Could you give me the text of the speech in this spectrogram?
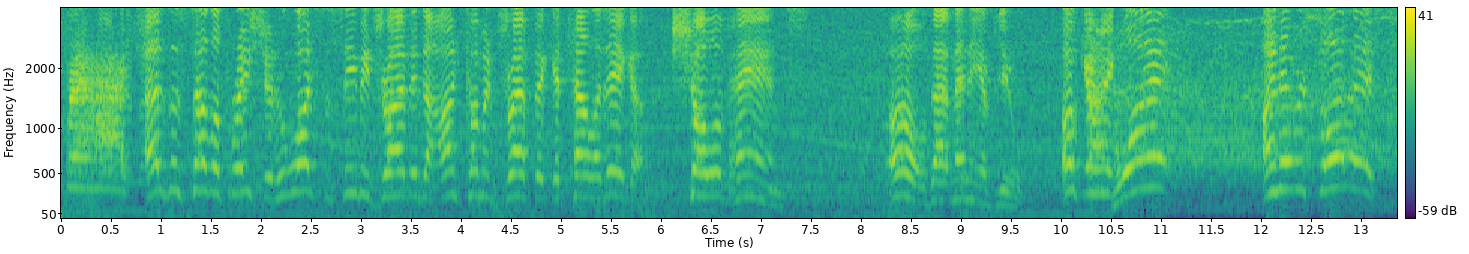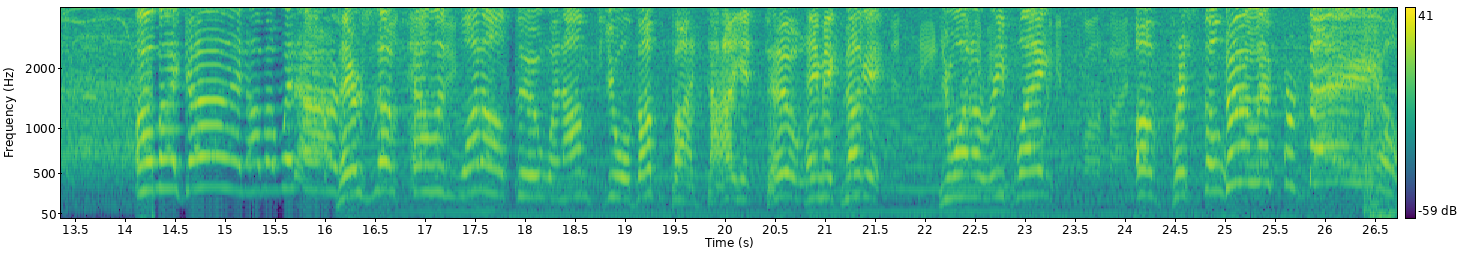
bitch! As a celebration, who wants to see me drive into oncoming traffic at Talladega? Show of hands. Oh, that many of you. Okay. What? I never saw this. Oh my god, I'm a winner! There's no telling what I'll do when I'm fueled up by Diet Dew. Hey McNugget, you want a replay of Bristol? Do it for Dale!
